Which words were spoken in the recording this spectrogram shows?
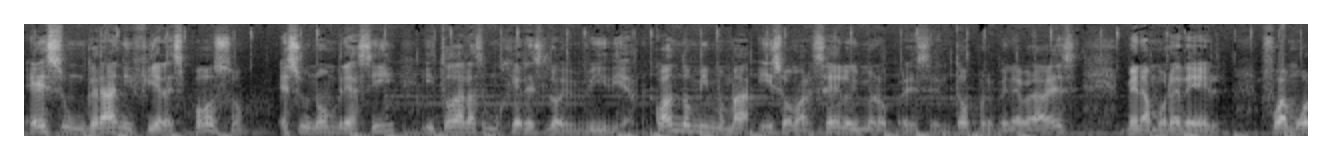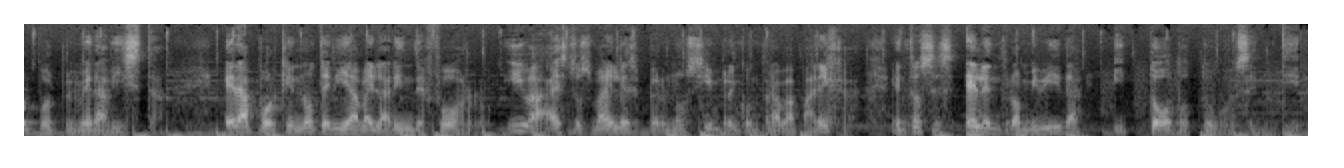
es un gran y fiel esposo, es un hombre así y todas las mujeres lo envidian. Cuando mi mamá hizo a Marcelo y me lo presentó por primera vez, me enamoré de él. Fue amor por primera vista era porque no tenía bailarín de forro. Iba a estos bailes pero no siempre encontraba pareja. Entonces él entró a mi vida y todo tuvo sentido.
